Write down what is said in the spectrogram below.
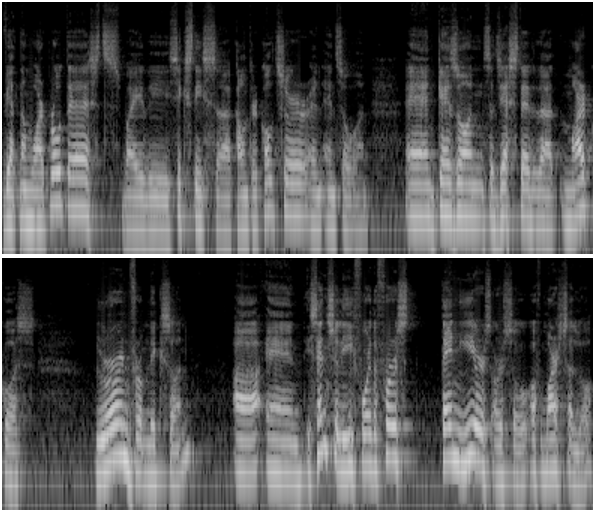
Vietnam War protests, by the 60s uh, counterculture, and, and so on. And Quezon suggested that Marcos learned from Nixon uh, and essentially for the first 10 years or so of martial law,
